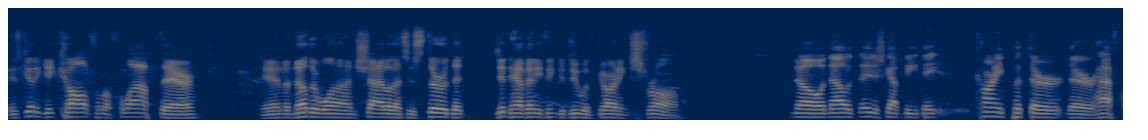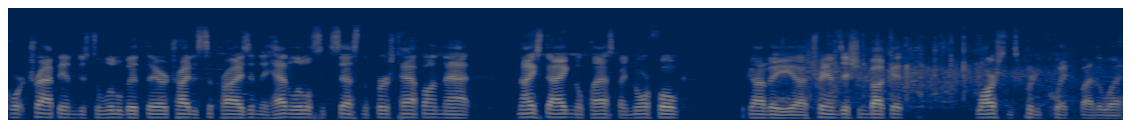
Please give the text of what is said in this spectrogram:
is going to get called from a flop there. And another one on Shiloh. That's his third that didn't have anything to do with guarding Strom. No, and that was they just got beat. They Kearney put their their half court trap in just a little bit there, tried to surprise him. They had a little success in the first half on that. Nice diagonal pass by Norfolk. Got a uh, transition bucket. Larson's pretty quick, by the way.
